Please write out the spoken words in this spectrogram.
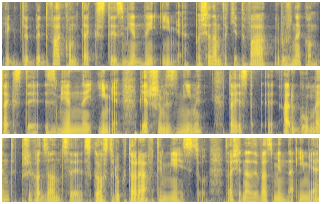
jak gdyby dwa konteksty zmiennej imię. Posiadam takie dwa różne konteksty zmiennej imię. Pierwszym z nim to jest e, argument przychodzący z konstruktora w tym miejscu. To się nazywa zmienna imię,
